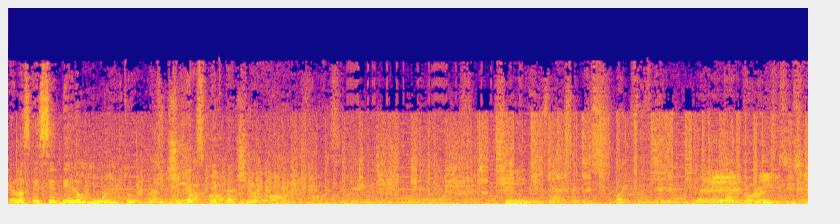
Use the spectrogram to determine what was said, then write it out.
elas excederam muito o que tinha de expectativa. Sim. É, 2014. Links isso, né?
